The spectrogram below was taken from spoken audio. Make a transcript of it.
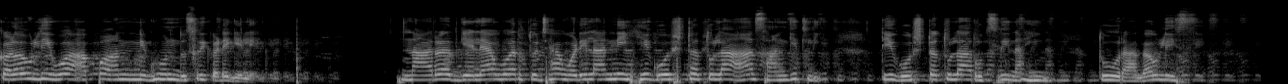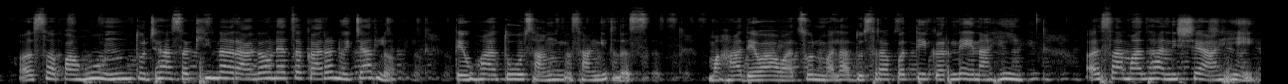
कळवली व आपण निघून दुसरीकडे गेले. नारद गेल्यावर तुझ्या वडिलांनी ही गोष्ट तुला सांगितली. ती गोष्ट तुला रुचली नाही. तू रागावलीस. असं पाहून तुझ्या सखीनं रागवण्याचं कारण विचारलं. तेव्हा तू सांग सांगितलंस महादेवा वाचून मला दुसरा पती करणे नाही. असा माझा निश्चय आहे.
